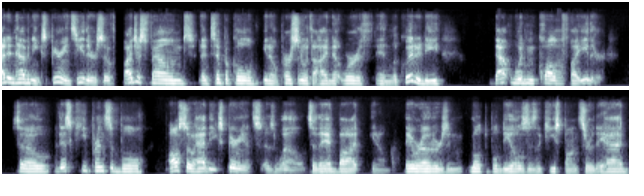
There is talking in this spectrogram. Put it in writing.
I didn't have any experience either. So if I just found a typical, you know, person with a high net worth and liquidity, that wouldn't qualify either. So this key principal also had the experience as well. So they had bought, you know, they were owners in multiple deals as the key sponsor. They had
